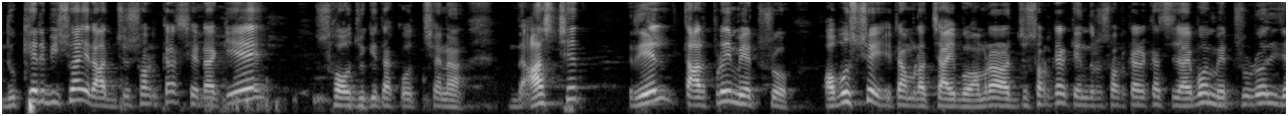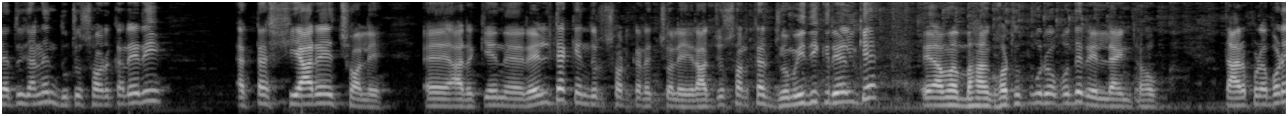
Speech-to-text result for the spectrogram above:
দুঃখের বিষয়, রাজ্য সরকার সেটাকে সহযোগিতা করছে না। আসছে রেল, তারপরে মেট্রো অবশ্যই এটা আমরা চাইব। আমরা রাজ্য সরকার, কেন্দ্র সরকারের কাছে চাইব। মেট্রো রেল যেহেতু জানেন, দুটো সরকারেরই একটা শেয়ারে চলে। আর রেলটা কেন্দ্র সরকারের চলে। রাজ্য সরকার জমি দিক রেলকে আমার ঘটকপুকুর ওপরে রেল লাইনটা হোক। তারপরে পরে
